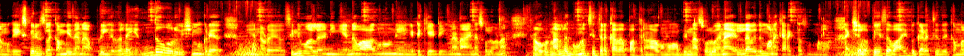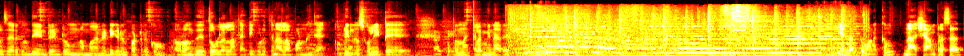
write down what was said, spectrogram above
நமக்கு எக்ஸ்பீரியன்ஸ்லாம் கம்மி தானே அப்படிங்கிறதுல எந்த ஒரு விஷயமும் கிடையாது. என்னோட சினிமாவில் நீங்கள் என்ன ஆகணும்னு என்கிட்ட கேட்டிங்கன்னா நான் என்ன சொல்லுவேன்னா நான் ஒரு நல்ல குணச்சித்திர கதாபாத்திரம் ஆகணும் அப்படின்னு நான் சொல்லுவேன். ஏன்னா எல்லா விதமான கேரக்டர்ஸும் பண்ணலாம். ஆக்சுவலாக பேச வாய்ப்பு கிடைச்சது கமல் சாருக்கு வந்து என்றென்றும் நம்ம நெட்டிக்கடன் பட்டிருக்கோம். அவர் வந்து தோளெல்லாம் தட்டி கொடுத்து நல்லா பண்ணுங்க அப்படின்னு சொல்லிட்டு அப்புறம் தான் கிளம்பினாரு. எல்லாருக்கும் வணக்கம். நான் ஷாம் பிரசாத்.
